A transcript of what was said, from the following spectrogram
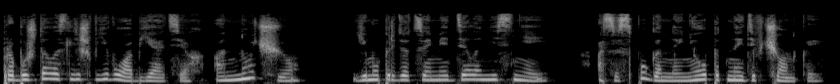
пробуждалась лишь в его объятиях, а ночью ему придется иметь дело не с ней, а с испуганной, неопытной девчонкой.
